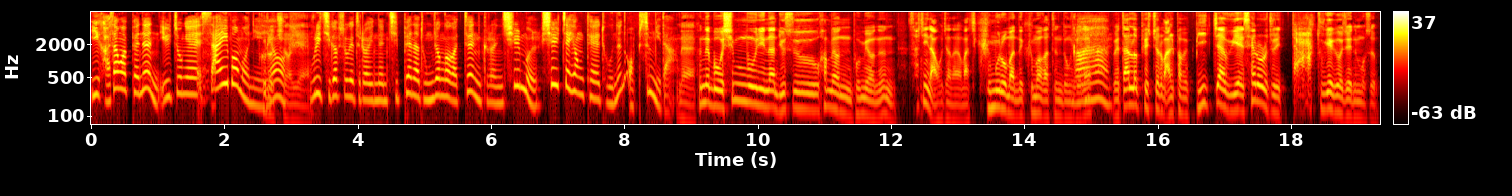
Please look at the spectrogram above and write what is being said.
이 가상화폐는 일종의 사이버머니예요. 그렇죠. 예. 우리 지갑 속에 들어있는 지폐나 동전과 같은 그런 실물, 실제 형태의 돈은 없습니다. 네. 근데 뭐 신문이나 뉴스 화면 보면은 사진이 나오잖아요. 마치 금으로 만든 금화 같은 동전에 아. 왜 달러 표시처럼 알파벳 B자 위에 세로로 줄이 딱 두 개 그어져 있는 모습.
